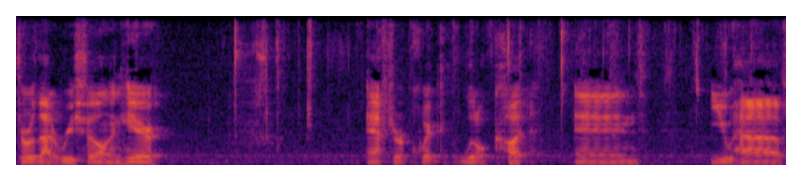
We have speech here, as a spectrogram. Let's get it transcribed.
throw that refill in here. After a quick little cut and you have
